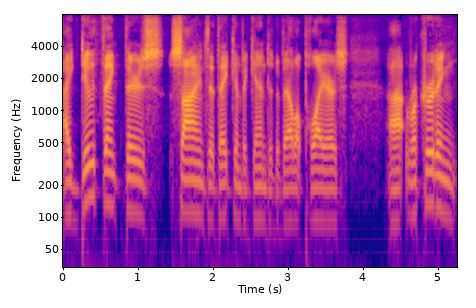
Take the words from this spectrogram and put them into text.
I do think there's signs that they can begin to develop players. Uh, recruiting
